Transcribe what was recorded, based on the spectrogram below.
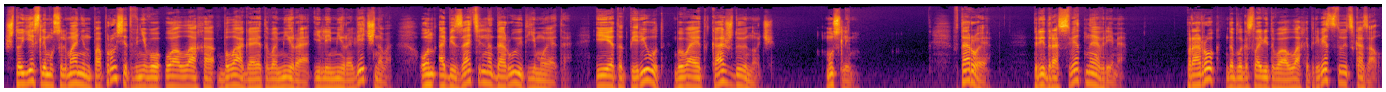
что если мусульманин попросит в него у Аллаха благо этого мира или мира вечного, он обязательно дарует ему это, и этот период бывает каждую ночь. Муслим. Второе. Предрассветное время. Пророк, да благословит его Аллах и приветствует, сказал,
